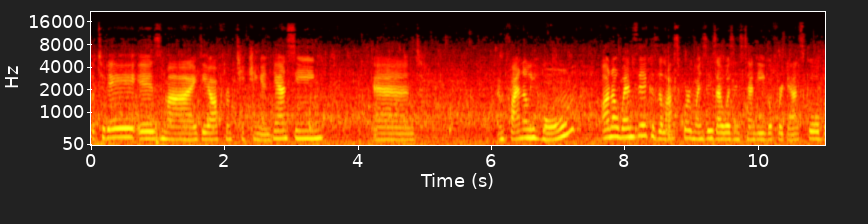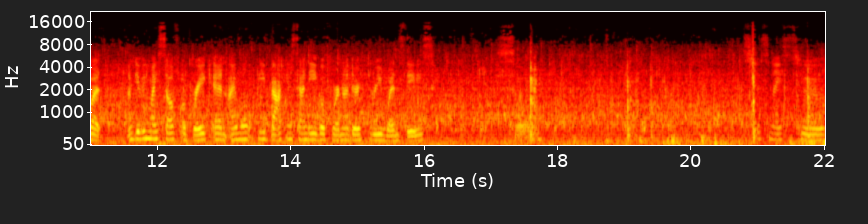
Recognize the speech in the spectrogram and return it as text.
So today is my day off from teaching and dancing and I'm finally home on a Wednesday because the last four Wednesdays I was in San Diego for dance school but I'm giving myself a break and I won't be back in San Diego for another three Wednesdays so it's just nice to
